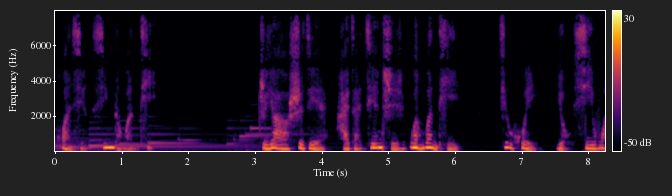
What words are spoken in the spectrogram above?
唤醒新的问题。只要世界还在坚持问问题，就会有希望。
